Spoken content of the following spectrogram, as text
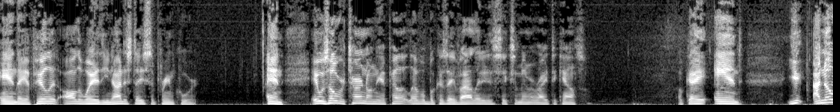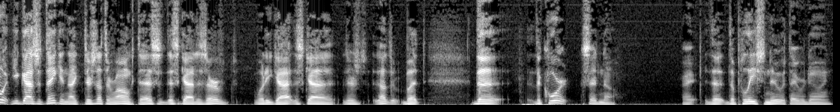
and they appeal it all the way to the United States Supreme Court, and it was overturned on the appellate level because they violated the Sixth Amendment right to counsel. Okay, and you, I know what you guys are thinking. Like, there's nothing wrong with this. This guy deserved what he got. This guy, there's nothing, but the the court said no. Right, the the police knew what they were doing.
